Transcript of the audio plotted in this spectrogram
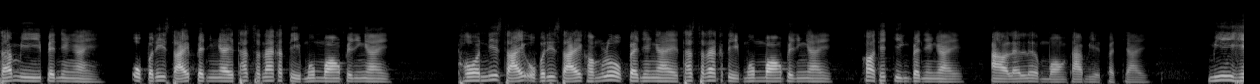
สามีเป็นยังไง อุปนิสัยเป็นยังไง ทัศนคติมุมมองเป็นยังไง โทนนิสัยอุปนิสัยของลูกเป็นยังไง ทัศนคติมุมมองเป็นยังไง ข้อเท็จจริงเป็นยังไงเอาแล้วเริ่มมองตามเหตุปัจจัย มีเห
